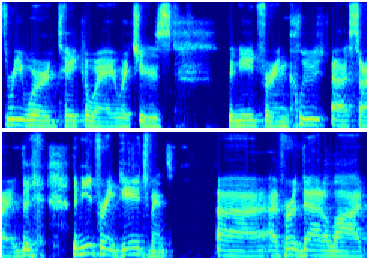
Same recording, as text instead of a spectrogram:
three-word takeaway, which is the need for inclusion, uh, sorry, the, the need for engagement. Uh, I've heard that a lot.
